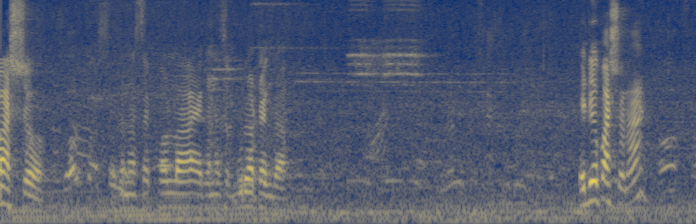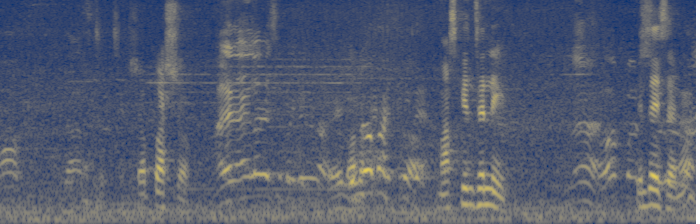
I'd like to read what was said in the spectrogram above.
পাঁচশো। এখানে আছে খোলা এখানে আছে বুড়া ট্যাংরা। এটিও পাঁচশো না। সব পাঁচশো। না মাছ কিনছেন নি? না কিনতে আইছেন হ্যাঁ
